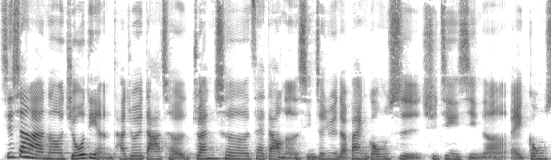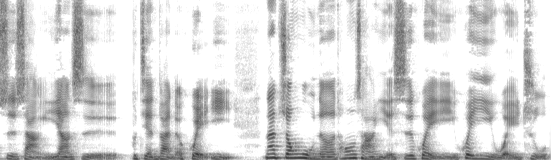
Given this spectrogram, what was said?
接下来呢九点他就会搭乘专车，再到呢行政院的办公室去进行呢，诶公事上一样是不间断的会议。那中午呢，通常也是会以会议为主。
